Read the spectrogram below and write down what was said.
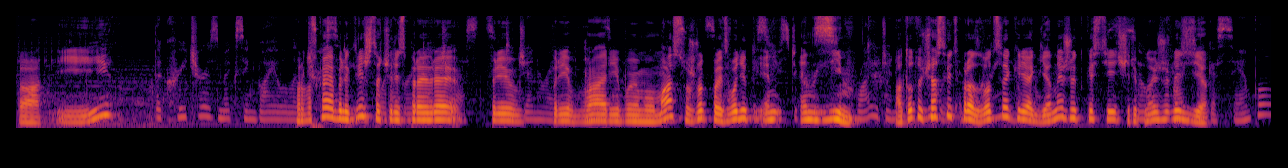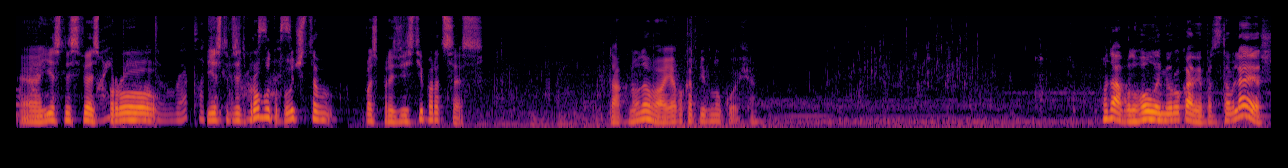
Так, и... Пропуская электричество через проверя... при- привариваемую массу, enzyme производит эн- энзим, а тот участвует в производстве криогенной жидкости So черепной железе. Э, Если связь про... Если взять пробу, то получится воспроизвести процесс. Так, ну давай, я пока пивну кофе. Вот так вот голыми руками подставляешь.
